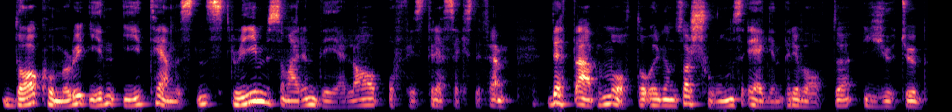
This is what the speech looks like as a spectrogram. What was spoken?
Da kommer du inn i tjenesten Stream som er en del av Office 365. Dette er på en måte organisasjonens egen private YouTube.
